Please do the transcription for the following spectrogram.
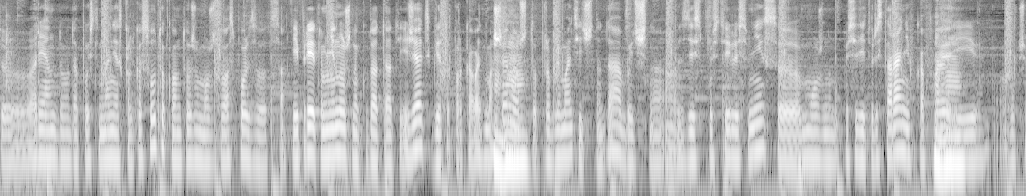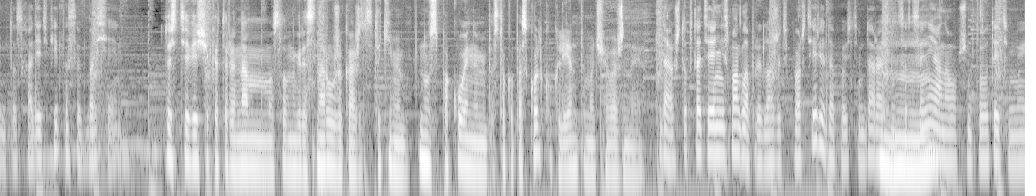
э, аренду, допустим, на несколько суток, он тоже может воспользоваться. И при этом не нужно куда-то отъезжать, где-то парковать машину, Мгм. что проблематично, да, обычно. Здесь спустились вниз, э, можно посидеть в ресторане, в кафе Мгм. и, в общем-то, сходить в фитнес и в бассейн. То есть те вещи, которые нам, условно говоря, снаружи кажутся такими, ну, спокойными, постольку поскольку клиентам очень важны. Да, что, кстати, я не смогла предложить в квартире, допустим, да, разница Мгм. в цене, она, в общем-то, вот этим и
